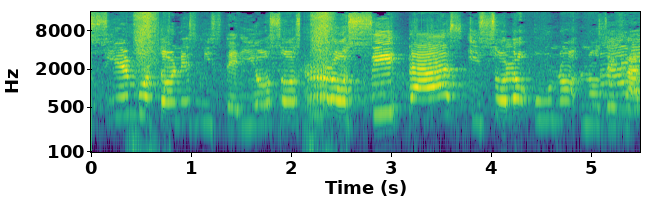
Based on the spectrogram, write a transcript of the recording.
100 botones misteriosos, rositas y solo uno nos dejará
